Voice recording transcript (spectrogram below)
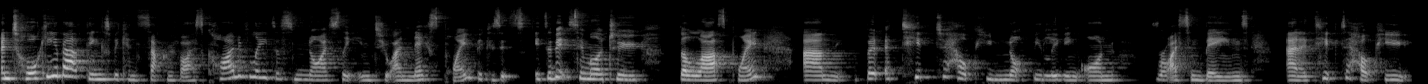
And talking about things we can sacrifice kind of leads us nicely into our next point because it's it's a bit similar to the last point. Um, but a tip to help you not be living on rice and beans, and a tip to help you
